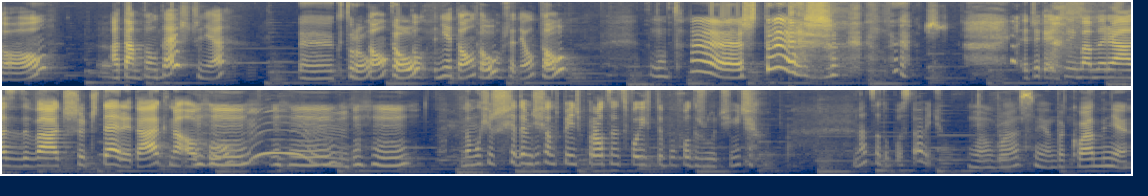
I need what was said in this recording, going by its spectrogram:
tą, a tamtą też, czy nie? E, którą? Tą? Tą? Nie tą, tą, Tą? poprzednią. Tą? No też, też. E, Czekaj, czyli mamy raz, dwa, trzy, cztery, tak? Na oku. Mm. No musisz 75% swoich typów odrzucić. Na co tu postawić? No właśnie, dokładnie.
